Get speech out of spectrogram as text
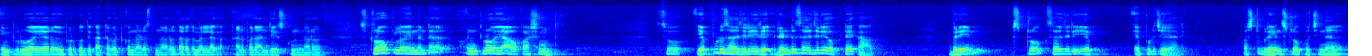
ఇంప్రూవ్ అయ్యారు ఇప్పుడు కొద్ది కట్టబెట్టుకుని నడుస్తున్నారు తర్వాత మెల్లగా ఆయన పని ఆయన చేసుకుంటున్నారు అని. స్ట్రోక్లో ఏంటంటే ఇంప్రూవ్ అయ్యే అవకాశం ఉంటుంది. సో ఎప్పుడు సర్జరీ రెండు సర్జరీ ఒకటే కాదు. బ్రెయిన్ స్ట్రోక్ సర్జరీ ఎప్- ఎప్పుడు చేయాలి? ఫస్ట్ బ్రెయిన్ స్ట్రోక్ వచ్చిన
